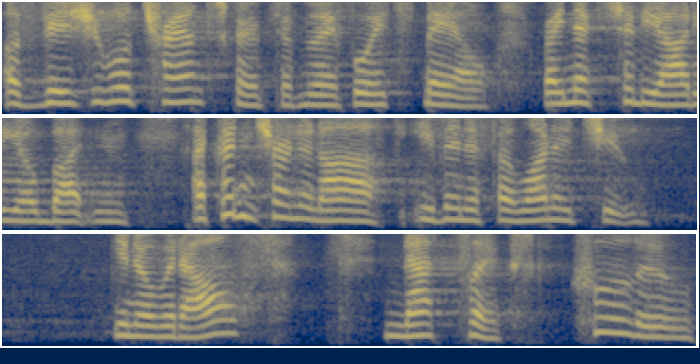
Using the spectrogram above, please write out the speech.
a visual transcript of my voicemail right next to the audio button. I couldn't turn it off even if I wanted to. You know what else? Netflix, Hulu,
